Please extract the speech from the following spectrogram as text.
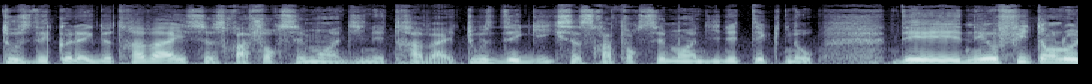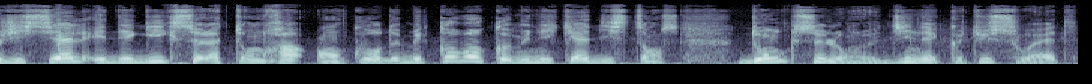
Tous des collègues de travail, ce sera forcément un dîner travail. Tous des geeks, ce sera forcément un dîner techno. Des néophytes en logiciel et des geeks, cela tournera en cours de mais comment communiquer à distance? Donc, selon le dîner que tu souhaites,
